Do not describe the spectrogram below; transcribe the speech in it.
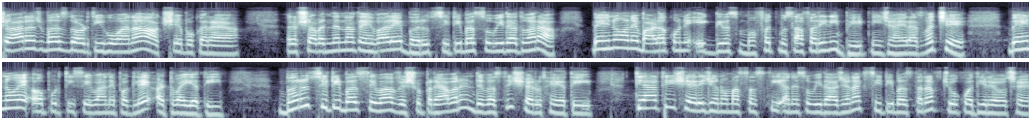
ચાર જ બસ દોડતી હોવાના આક્ષેપો કરાયા. રક્ષાબંધનના તહેવારે ભરૂચ સિટી બસ સુવિધા દ્વારા બહેનો અને બાળકોને એક દિવસ મફત મુસાફરીની ભેટની જાહેરાત વચ્ચે બહેનોએ અપૂરતી સેવાને પગલે અટવાઈ હતી. ભરૂચ સિટી બસ સેવા વિશ્વ પર્યાવરણ દિવસથી શરૂ થઈ હતી. ત્યારથી શહેરીજનોમાં સસ્તી અને સુવિધાજનક સિટી બસ તરફ ચોક વધી રહ્યો છે.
